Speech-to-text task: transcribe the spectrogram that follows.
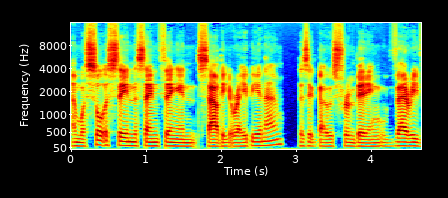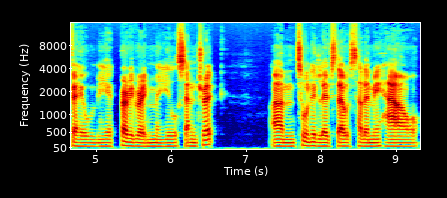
And we're sort of seeing the same thing in Saudi Arabia now, as it goes from being very, very, very, very male centric. Um, someone who lives there was telling me how,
